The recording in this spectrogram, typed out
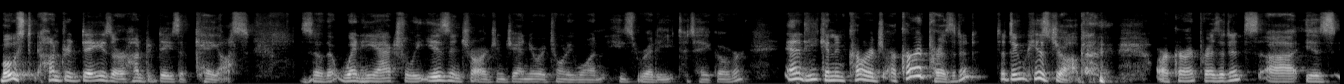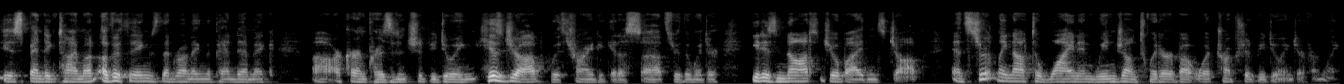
most 100 days or 100 days of chaos. So that when he actually is in charge in January 21, he's ready to take over. And he can encourage our current president to do his job. our current president uh, is, is spending time on other things than running the pandemic. Uh, our current president should be doing his job with trying to get us uh, through the winter. It is not Joe Biden's job and certainly not to whine and whinge on Twitter about what Trump should be doing differently.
